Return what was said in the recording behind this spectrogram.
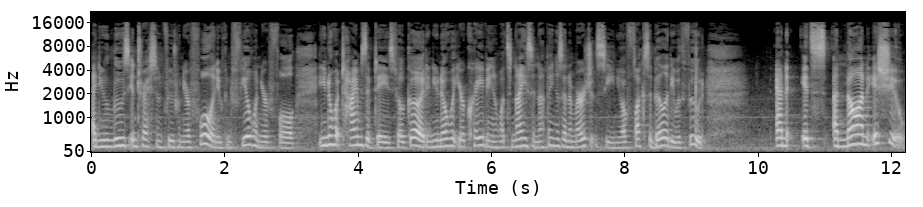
and you lose interest in food when you're full and you can feel when you're full. And you know what times of days feel good and you know what you're craving and what's nice and nothing is an emergency and you have flexibility with food and it's a non issue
